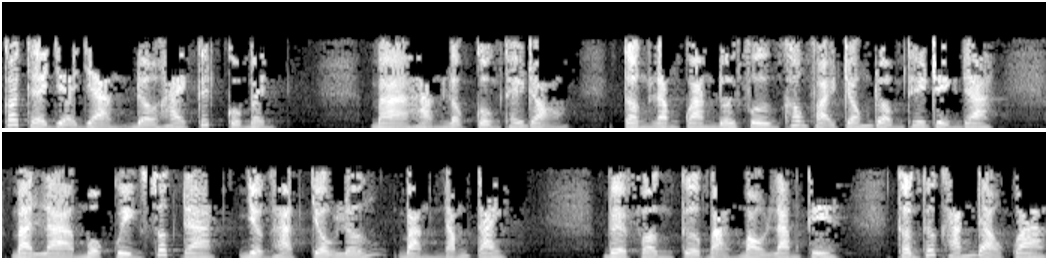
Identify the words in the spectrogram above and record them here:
có thể dễ dàng đỡ hai kích của mình. Mà Hàng Lộc cũng thấy rõ, tần lâm quan đối phương không phải trống rỗng thi triển ra, mà là một quyền xuất ra những hạt châu lớn bằng nắm tay. Về phần cơ bản màu lam kia, thần thức hắn đạo qua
